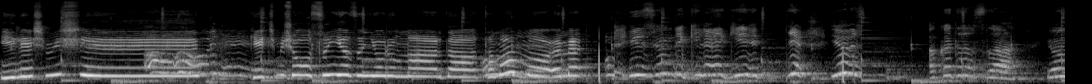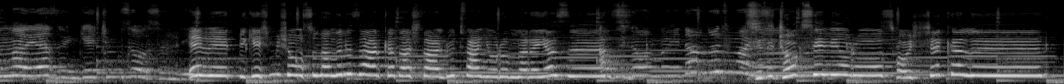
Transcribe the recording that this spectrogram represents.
İyileşmişsin. Geçmiş olsun yazın yorumlarda. Tamam mı Ömer? Yüzümdekiler gitti. Yüz. Arkadaşlar yorumlara yazın geçmiş olsun diye. Evet bir geçmiş olsun alırız arkadaşlar. Lütfen yorumlara yazın. Abone olmayı da unutmayın. Sizi çok seviyoruz. Hoşçakalın.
